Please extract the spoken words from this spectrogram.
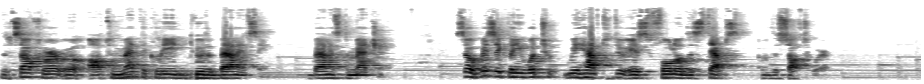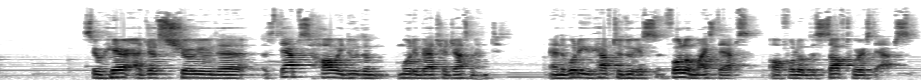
The software will automatically do the balancing, balanced matching. So basically what we have to do is follow the steps of the software. So here I just show you the steps how we do the multi-batch adjustment. And what you have to do is follow my steps or follow the software steps.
